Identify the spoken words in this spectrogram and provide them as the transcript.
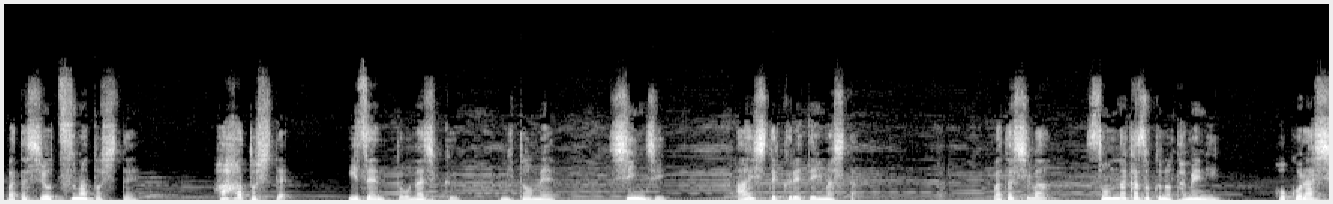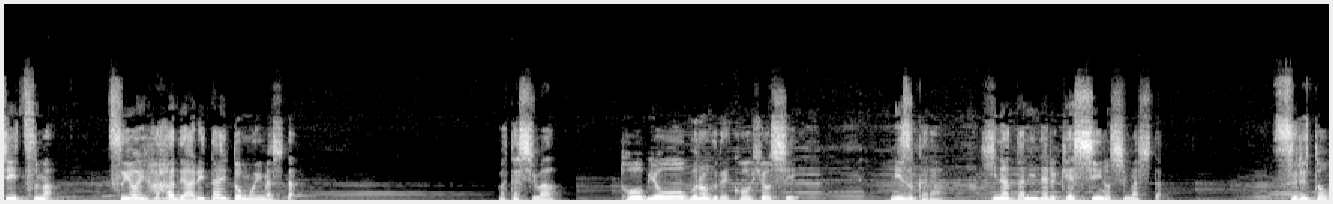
私を妻として、母として、以前と同じく認め、信じ、愛してくれていました。私はそんな家族のために誇らしい妻、強い母でありたいと思いました。私は闘病をブログで公表し、自ら日向に出る決心をしました。すると、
